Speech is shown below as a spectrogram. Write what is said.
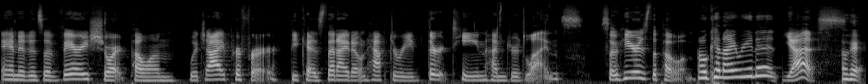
and it is a very short poem, which I prefer because then I don't have to read 1,300 lines. So here's the poem. Oh, can I read it? Yes. Okay,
